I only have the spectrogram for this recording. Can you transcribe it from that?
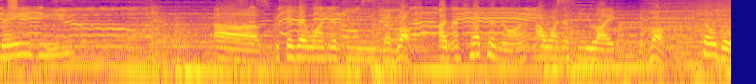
maybe uh, because I wanna be The block. an entrepreneur, I wanna be like The block. Tobo.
